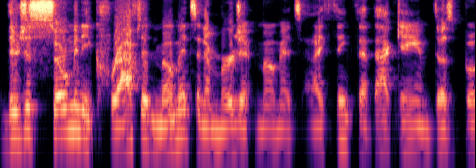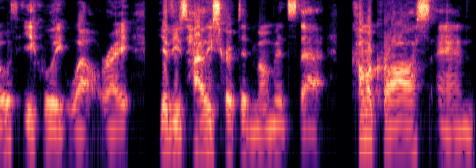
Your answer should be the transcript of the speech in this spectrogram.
There's just so many crafted moments and emergent moments, and I think that that game does both equally well, right? You have these highly scripted moments that come across, and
